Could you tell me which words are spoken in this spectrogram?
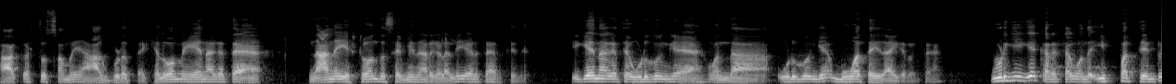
ಸಾಕಷ್ಟು ಸಮಯ ಆಗ್ಬಿಡುತ್ತೆ. ಕೆಲವೊಮ್ಮೆ ಏನಾಗುತ್ತೆ, ನಾನೇ ಎಷ್ಟೊಂದು ಸೆಮಿನಾರ್ಗಳಲ್ಲಿ ಹೇಳ್ತಾ ಇರ್ತೀನಿ. ಈಗ ಏನಾಗುತ್ತೆ ಹುಡುಗಂಗೆ ಒಂದು, ಹುಡುಗಂಗೆ ಮೂವತ್ತೈದು ಆಗಿರುತ್ತೆ. ಹುಡುಗಿಗೆ ಕರೆಕ್ಟಾಗಿ ಒಂದು ಇಪ್ಪತ್ತೆಂಟು,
